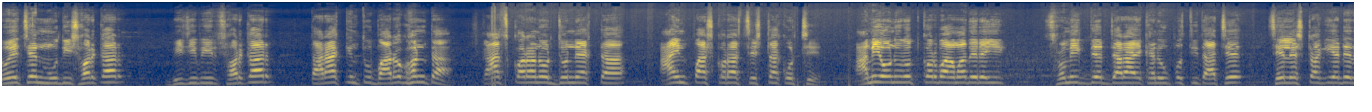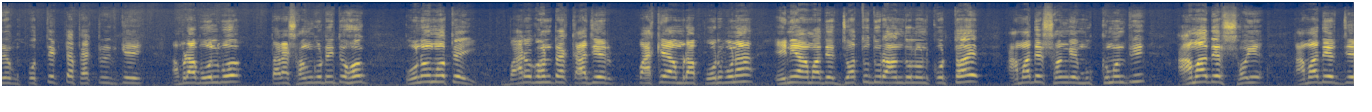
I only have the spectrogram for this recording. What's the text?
রয়েছেন মোদী সরকার, বিজেপির সরকার, তারা কিন্তু বারো ঘণ্টা কাজ করানোর জন্য একটা আইন পাশ করার চেষ্টা করছে। আমি অনুরোধ করব আমাদের এই শ্রমিকদের যারা এখানে উপস্থিত আছে সেল স্টক ইয়ার্ডের এবং প্রত্যেকটা ফ্যাক্টরিকে আমরা বলব, তারা সংগঠিত হোক। কোনো মতেই বারো ঘণ্টা কাজের পাকে আমরা পড়ব না। এ নিয়ে আমাদের যত দূর আন্দোলন করতে হয়, আমাদের সঙ্গে মুখ্যমন্ত্রী, আমাদের আমাদের যে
